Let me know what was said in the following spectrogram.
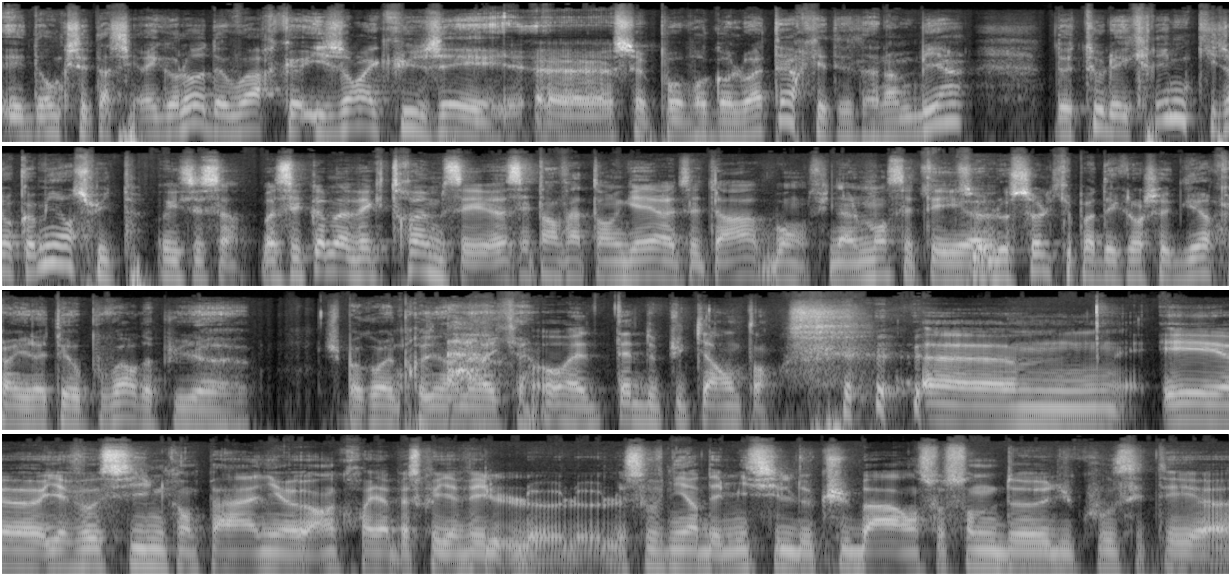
Et donc, c'est assez rigolo de voir qu'ils ont accusé euh, ce pauvre Goldwater, qui était un homme bien, de tous les crimes qu'ils ont commis ensuite. Oui, c'est ça. Bah, c'est comme avec Trump, c'est euh, un va en guerre, etc. Bon, finalement, c'était. C'est euh, le seul qui n'a pas déclenché de guerre quand il a été au pouvoir depuis je sais pas combien de présidents américains. ouais, peut-être depuis 40 ans. euh, et euh, il y avait aussi une campagne euh, incroyable parce qu'il y avait le, le, le, souvenir des missiles de Cuba en 62. Du coup, c'était, euh,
